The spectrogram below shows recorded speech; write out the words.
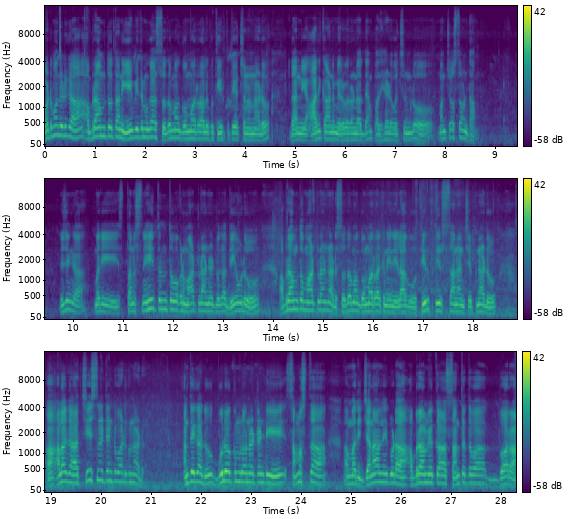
మొట్టమొదటిగా అబ్రామ్తో తాను ఏ విధంగా సుధమ గొమ్మర్రాలకు తీర్పు తీర్చనున్నాడో దాన్ని ఆదికాండం ఇరవై రెండో అధ్యాయం పదిహేడు వచనంలో మనం చూస్తూ ఉంటాం. నిజంగా మరి తన స్నేహితునితో ఒకడు మాట్లాడినట్లుగా దేవుడు అబ్రహంతో మాట్లాడినాడు సుధమ గొమ్మర్రాకి నేను ఇలాగూ తీర్పు తీరుస్తానని చెప్పినాడు. అలాగా చేసినటువంటి వాడుకున్నాడు అంతేకాదు భూలోకంలో ఉన్నటువంటి సమస్త మరి జనాల్ని కూడా అబ్రాహం యొక్క సంతత ద్వారా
